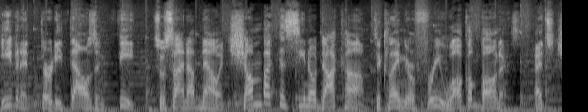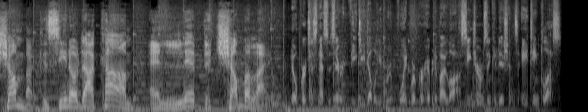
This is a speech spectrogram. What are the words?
even at 30,000 feet. So sign up now at ChumbaCasino.com to claim your free welcome bonus. That's ChumbaCasino.com and live the Chumba life. No purchase necessary. VGW Group. Void were prohibited by law. See terms and conditions. 18 plus.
